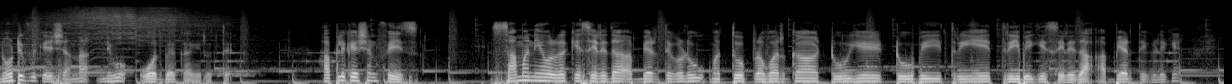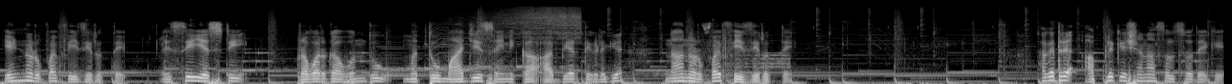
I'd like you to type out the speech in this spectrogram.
ನೋಟಿಫಿಕೇಷನ್ನ ನೀವು ಓದಬೇಕಾಗಿರುತ್ತೆ. ಅಪ್ಲಿಕೇಶನ್ ಫೀಸ್. ಸಾಮಾನ್ಯ ವರ್ಗಕ್ಕೆ ಸೇರಿದ ಅಭ್ಯರ್ಥಿಗಳು ಮತ್ತು ಪ್ರವರ್ಗ two A, two B, three ಎ, ತ್ರೀ ಬಿಗೆ ಸೇರಿದ ಅಭ್ಯರ್ಥಿಗಳಿಗೆ ಎಂಟುನೂರು ರೂಪಾಯಿ ಫೀಸ್ ಇರುತ್ತೆ. ಎಸ್ ಸಿ ಎಸ್ ಟಿ ಪ್ರವರ್ಗ ಒಂದು ಮತ್ತು ಮಾಜಿ ಸೈನಿಕ ಅಭ್ಯರ್ಥಿಗಳಿಗೆ ನಾನ್ನೂರು ರೂಪಾಯಿ ಫೀಸ್ ಇರುತ್ತೆ. ಹಾಗಾದರೆ ಅಪ್ಲಿಕೇಶನ್ನ ಸಲ್ಲಿಸೋದು ಹೇಗೆ?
